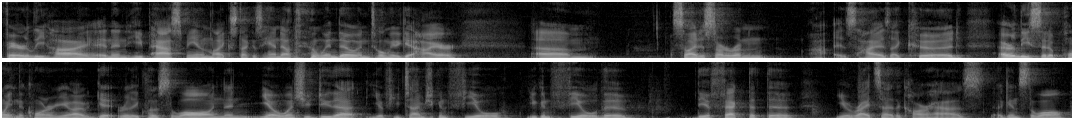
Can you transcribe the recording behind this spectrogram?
fairly high, and then he passed me and like stuck his hand out the window and told me to get higher. Um, so I just started running as high as I could, or at least at a point in the corner. You know, I would get really close to the wall, and then you know, once you do that a few times, you can feel you can feel the the effect that the your right side of the car has against the wall.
